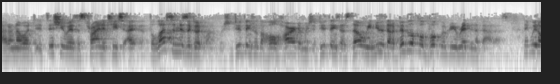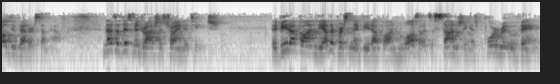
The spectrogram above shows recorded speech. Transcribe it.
I don't know what its issue is. It's trying to teach. I, the lesson is a good one. We should do things with a whole heart, and we should do things as though we knew that a biblical book would be written about us. I think we'd all do better somehow. And that's what this midrash is trying to teach. They beat up on the other person they beat up on, who also, it's astonishing, is poor Reuven.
